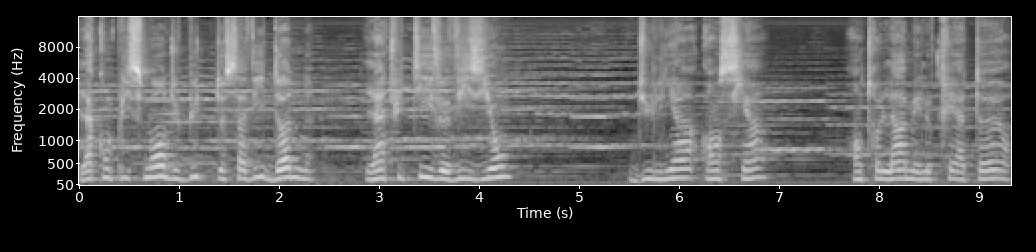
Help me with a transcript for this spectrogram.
L'accomplissement du but de sa vie donne l'intuitive vision du lien ancien entre l'âme et le Créateur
